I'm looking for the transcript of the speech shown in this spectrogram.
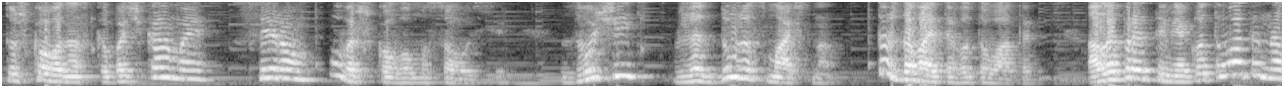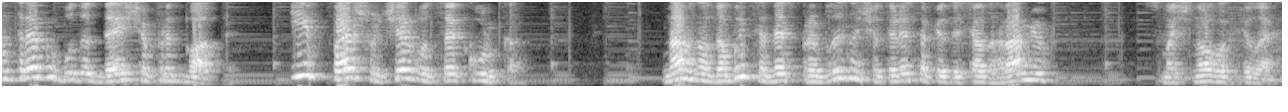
тушкована з кабачками, сиром у вершковому соусі. Звучить вже дуже смачно. Тож давайте готувати. Але перед тим як готувати, нам треба буде дещо придбати. І в першу чергу це курка. Нам знадобиться десь приблизно 450 грамів смачного філе.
